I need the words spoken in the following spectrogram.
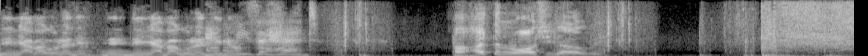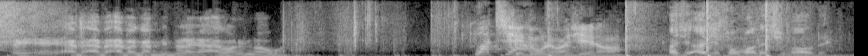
ဒီညာဘက်ကိုလည်းဒီဒီညာဘက်ကိုလည်းဒီနော် Enemies ahead. အာအဲ့ဒါပြင်မှာရှိကြတာဥပအေးအဲ့အဲ့အဲ့ဘက်ကပြပလိုက်တာအဲ့ကောင်တော့ Watch ရှင်း out! ဆုံးတွေမှာရှိရနော်အဲ့ရှိအဲ့ရှိဆုံးမှလည်းရှိမှာဟုတ်တယ်ဟာဒီကြတော့မှနေမှာ6ကောင်ရောက်ကြီးနောက်ဆုံးပွဲအလားလေးနော်ပြီးတော့ကျနောက်ဆုံးပွဲအလားလေးလားဆက်ပြီးတော့ Location. ဖတ်တယ်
